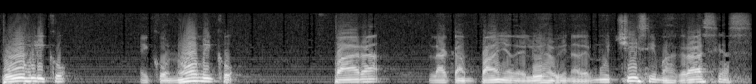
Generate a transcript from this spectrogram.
público, económico, para la campaña de Luis Abinader. Muchísimas gracias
